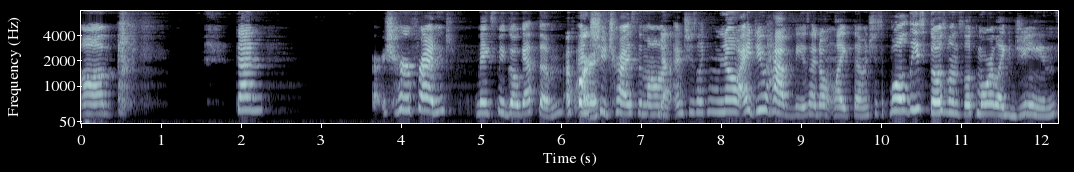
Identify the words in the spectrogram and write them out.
Um. then her friend makes me go get them. Of course. And she tries them on, Yeah. and she's like, "No, I do have these. I don't like them." And she's like, "Well, at least those ones look more like jeans."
